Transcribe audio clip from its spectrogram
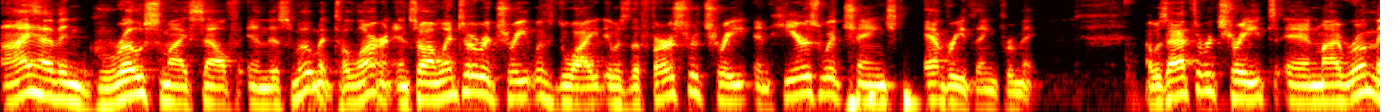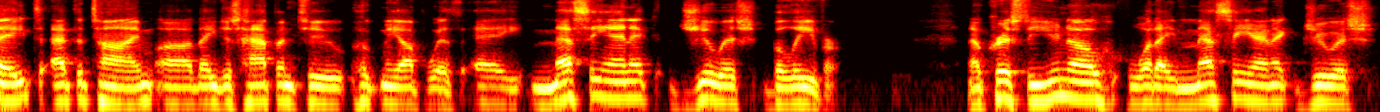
I have engrossed myself in this movement to learn. And so I went to a retreat with Dwight. It was the first retreat, and here's what changed everything for me. I was at the retreat, and my roommate at the time, uh, they just happened to hook me up with a Messianic Jewish believer. Now, Chris, do you know what a Messianic Jewish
